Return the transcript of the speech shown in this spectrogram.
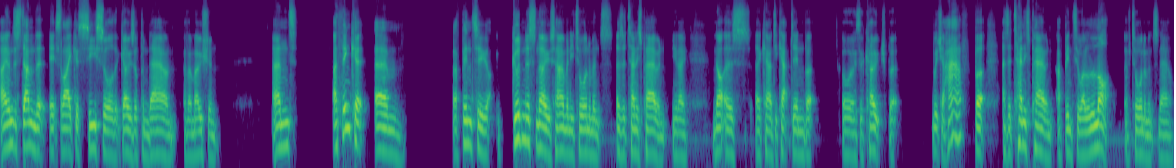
I understand that it's like a seesaw that goes up and down of emotion. And I think um, I've been to goodness knows how many tournaments as a tennis parent, you know, not as a county captain, but or as a coach, but which I have, but as a tennis parent, I've been to a lot of tournaments now.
